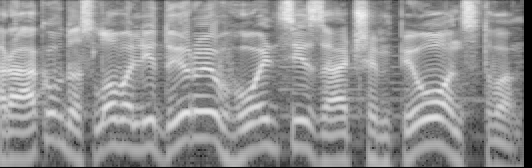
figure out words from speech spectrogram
Раков до слова лідирує в гонці за чемпіонство.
